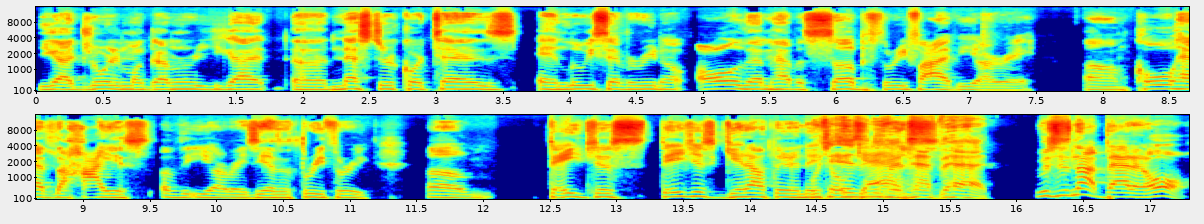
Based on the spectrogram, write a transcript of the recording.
you got Jordan Montgomery, you got uh, Nestor Cortes, and Luis Severino. All of them have a sub three five ERA. Um, Cole has the highest of the ERAs. He has a three three. Um, they just they just get out there and they Which isn't gas even that bad. which is not bad at all.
